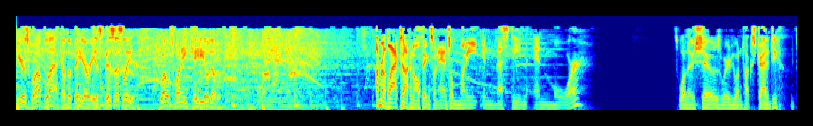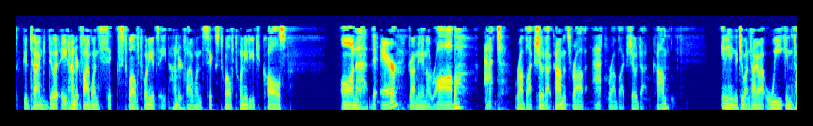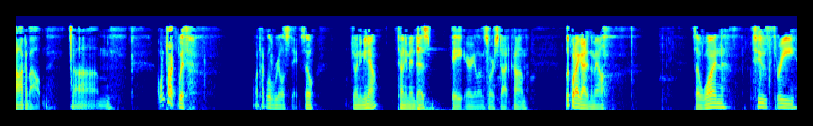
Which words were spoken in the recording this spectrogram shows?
Here's Rob Black on the Bay Area's business leader, 1220 KDOW. I'm Rob Black, talking all things financial, money, investing, and more. It's one of those shows where if you want to talk strategy, it's a good time to do it. 800 516 1220. It's 800 516 1220 to get your calls on the air. Drop me an email, rob at robblackshow.com. It's rob at robblackshow.com. Anything that you want to talk about, we can talk about. Um, I want to talk with I want to talk a little real estate. So, joining me now, Tony Mendez, BayAreaLoanSource.com. Look what I got in the mail. So one, two, three,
